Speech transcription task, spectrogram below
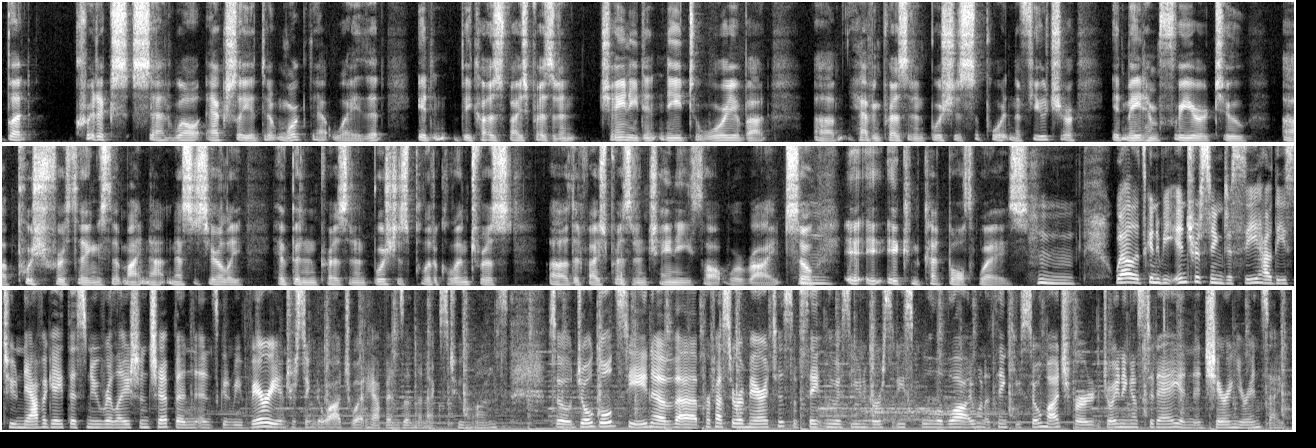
But critics said, well, actually, it didn't work that way. That it because Vice President Cheney didn't need to worry about uh, having President Bush's support in the future, it made him freer to uh, push for things that might not necessarily have been in President Bush's political interests uh, that Vice President Cheney thought were right. So mm. it, it, can cut both ways. Hmm. Well, it's going to be interesting to see how these two navigate this new relationship, and, and, it's going to be very interesting to watch what happens in the next two months. So, Joel Goldstein, of uh, Professor Emeritus of St. Louis University School of Law, I want to thank you so much for joining us today and, and sharing your insight.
